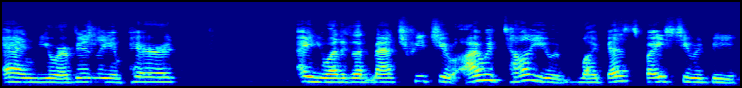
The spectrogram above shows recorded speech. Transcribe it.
and you are visually impaired, and you want to go to Machu Picchu, I would tell you my best advice to you would be,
